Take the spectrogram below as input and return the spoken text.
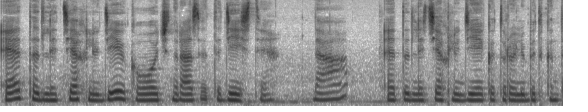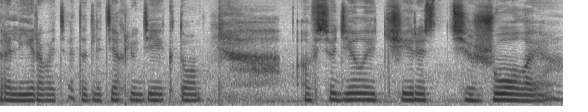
Это для тех людей, у кого очень развито действие. Да? Это для тех людей, которые любят контролировать. Это для тех людей, кто а, все делает через тяжелое.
